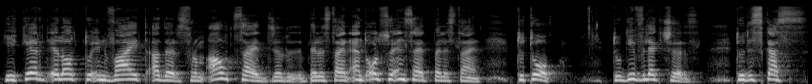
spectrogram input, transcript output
He cared a lot to invite others from outside Palestine and also inside Palestine to talk, to give lectures, to discuss.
